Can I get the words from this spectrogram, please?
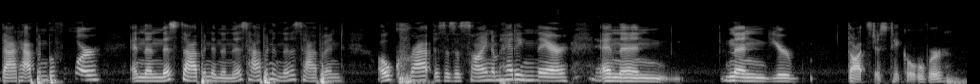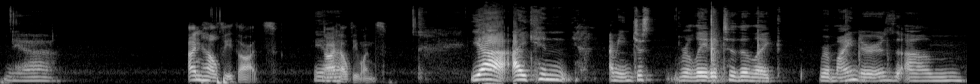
that happened before, and then this happened, and then this happened, and then this happened. Oh crap, this is a sign I'm heading there, Yeah. and then and then your thoughts just take over. Yeah. Unhealthy thoughts, Yeah. not healthy ones. Yeah, I can. I mean, just related to the like reminders. Um,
